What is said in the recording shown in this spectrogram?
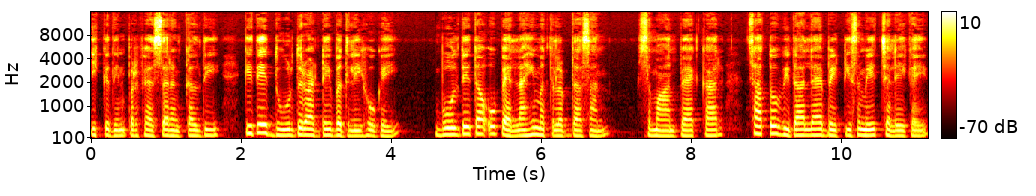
ਇੱਕ ਦਿਨ ਪ੍ਰੋਫੈਸਰ ਅੰਕਲ ਦੀ ਕਿਤੇ ਦੂਰ ਦੁਰਾਡੇ ਬਦਲੀ ਹੋ ਗਈ। ਬੋਲਦੇ ਤਾਂ ਉਹ ਪਹਿਲਾਂ ਹੀ ਮਤਲਬ ਦਾ ਸਨ। ਸਮਾਨ ਪੈਕ ਕਰ ਸਾਤੋਂ ਵਿਦਾ ਲੈ ਬੇਟੀ ਸਮੇਤ ਚਲੇ ਗਏ।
